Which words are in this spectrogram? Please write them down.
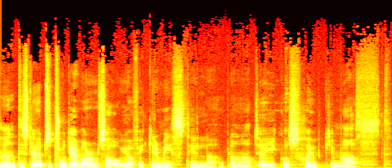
Men till slut så trodde jag vad de sa och jag fick remiss till eh, bland annat, jag gick hos sjukgymnast,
